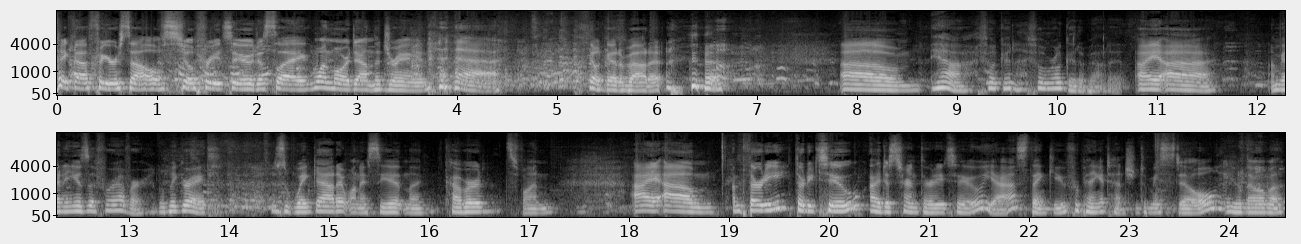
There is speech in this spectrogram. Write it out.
take that for yourselves. Feel free to just like one more down the drain. feel good about it. um, yeah, I feel good. I feel real good about it. I uh, I'm gonna use it forever. It'll be great. Just wink at it when I see it in the cupboard. It's fun. I um, I'm 30, 32. I just turned 32. Yes, thank you for paying attention to me still, even though I'm an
